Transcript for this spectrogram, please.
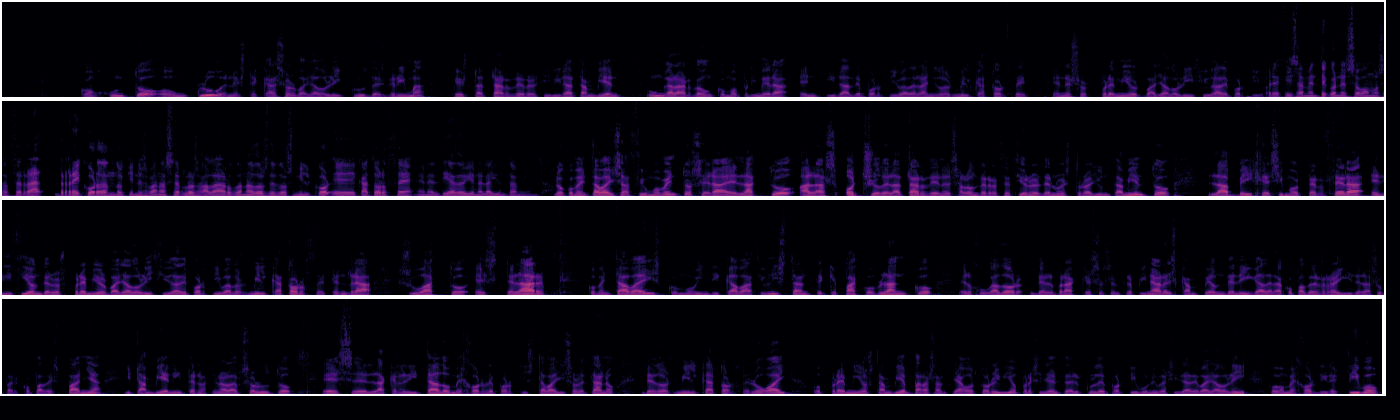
conjunto o un club, en este caso el Valladolid Club de Esgrima, que esta tarde recibirá también un galardón como primera entidad deportiva del año 2014 en esos premios Valladolid Ciudad Deportiva. Precisamente con eso vamos a cerrar, recordando quiénes van a ser los galardonados de 2014 en el día de hoy en el Ayuntamiento. Lo comentabais hace un momento, será el acto a las 8 de la tarde en el Salón de Recepciones de nuestro Ayuntamiento, la vigésimo tercera edición de los premios Valladolid Ciudad Deportiva 2014 tendrá su acto estelar. Comentabais, como indicaba hace un instante, que Paco Blanco, el jugador del BRAC Quesos Entre Pinares, campeón de Liga de la Copa del Rey y de la Supercopa de España y también internacional absoluto, es el acreditado mejor deportista vallisoletano de 2014. Luego hay premios también para Santiago Toribio, presidente del Club Deportivo Universidad de Valladolid, como mejor directivo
